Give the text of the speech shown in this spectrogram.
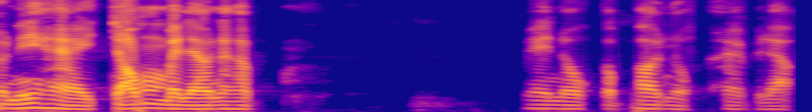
ตอนนี้หายจ้อมไปแล้วนะครับ แม่นกกับพ่อนกหายไปแล้ว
